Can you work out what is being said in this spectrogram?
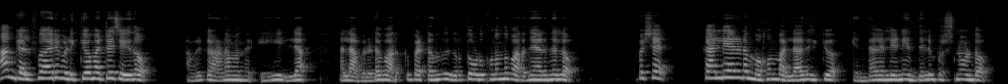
ആ ഗൾഫുകാർ വിളിക്കോ മറ്റോ ചെയ്തോ? അവർ കാണാൻ വന്നു. ഏയ് ഇല്ല. അല്ല അവരുടെ വർക്ക് പെട്ടെന്ന് തീർത്തു കൊടുക്കണമെന്ന് പറഞ്ഞായിരുന്നല്ലോ. പക്ഷെ കല്യാണിയുടെ മുഖം വല്ലാതിരിക്കുക എന്താ കല്യാണി? എന്തെങ്കിലും പ്രശ്നമുണ്ടോ?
